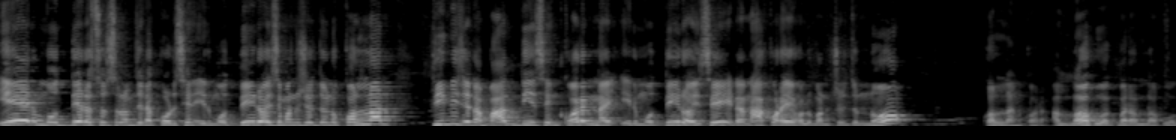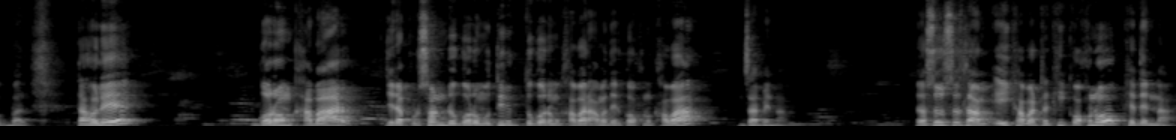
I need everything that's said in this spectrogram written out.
এর মধ্যে রাসুল সাল্লাম যেটা করেছেন, এর মধ্যেই রয়েছে মানুষের জন্য কল্যাণ। তিনি যেটা বাদ দিয়েছেন, করেন নাই, এর মধ্যেই রয়েছে, এটা না করাই হলো মানুষের জন্য কল্যাণ করা। আল্লাহু আকবার আল্লাহু আকবার। তাহলে গরম খাবার, যেটা প্রচণ্ড গরম, অতিরিক্ত গরম খাবার আমাদের কখনো খাওয়া যাবে না। রাসুলাম এই খাবারটা কি কখনো খেতেন না?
